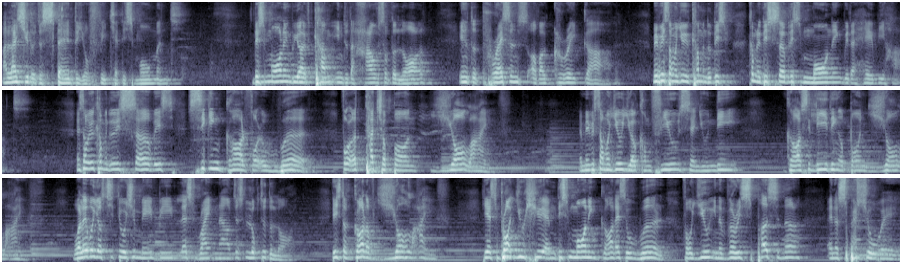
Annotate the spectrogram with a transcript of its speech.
I'd like you to just stand to your feet at this moment. This morning we have come into the house of the Lord, into the presence of our great God. Maybe some of you come into this come into this service this morning with a heavy heart. And some of you come into this service seeking God for a word, for a touch upon your life. And maybe some of you you are confused and you need God's leading upon your life. Whatever your situation may be, let's right now just look to the Lord. He's the God of your life. He has brought you here, and this morning, God has a word for you in a very personal and a special way.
